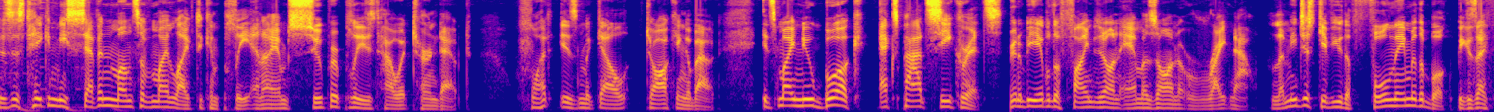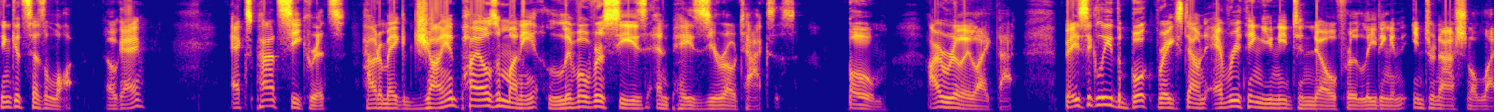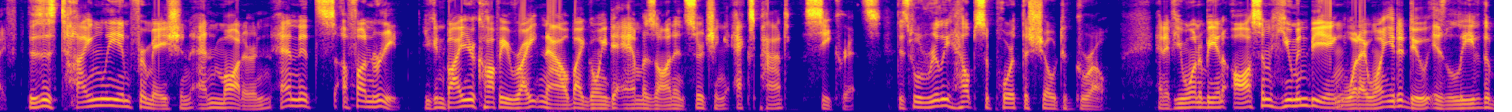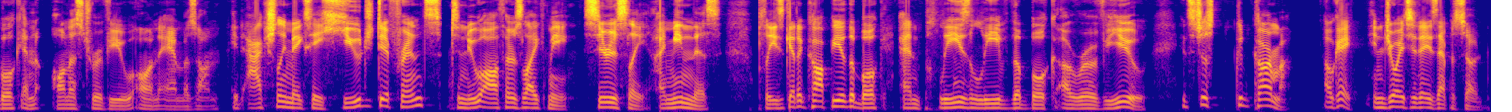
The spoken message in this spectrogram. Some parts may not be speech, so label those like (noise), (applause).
This has taken me seven months of my life to complete, and I am super pleased how it turned out. What is Mikkel talking about? It's my new book, Expat Secrets. You're going to be able to find it on Amazon right now. Let me just give you the full name of the book because I think it says a lot, okay? Expat Secrets How to Make Giant Piles of Money, Live Overseas, and Pay Zero Taxes. Boom. I really like that. Basically, the book breaks down everything you need to know for leading an international life. This is timely information and modern, and it's a fun read. You can buy your copy right now by going to Amazon and searching Expat Secrets. This will really help support the show to grow. And if you want to be an awesome human being, what I want you to do is leave the book an honest review on Amazon. It actually makes a huge difference to new authors like me. Seriously, I mean this. Please get a copy of the book and please leave the book a review. It's just good karma. Okay, enjoy today's episode.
